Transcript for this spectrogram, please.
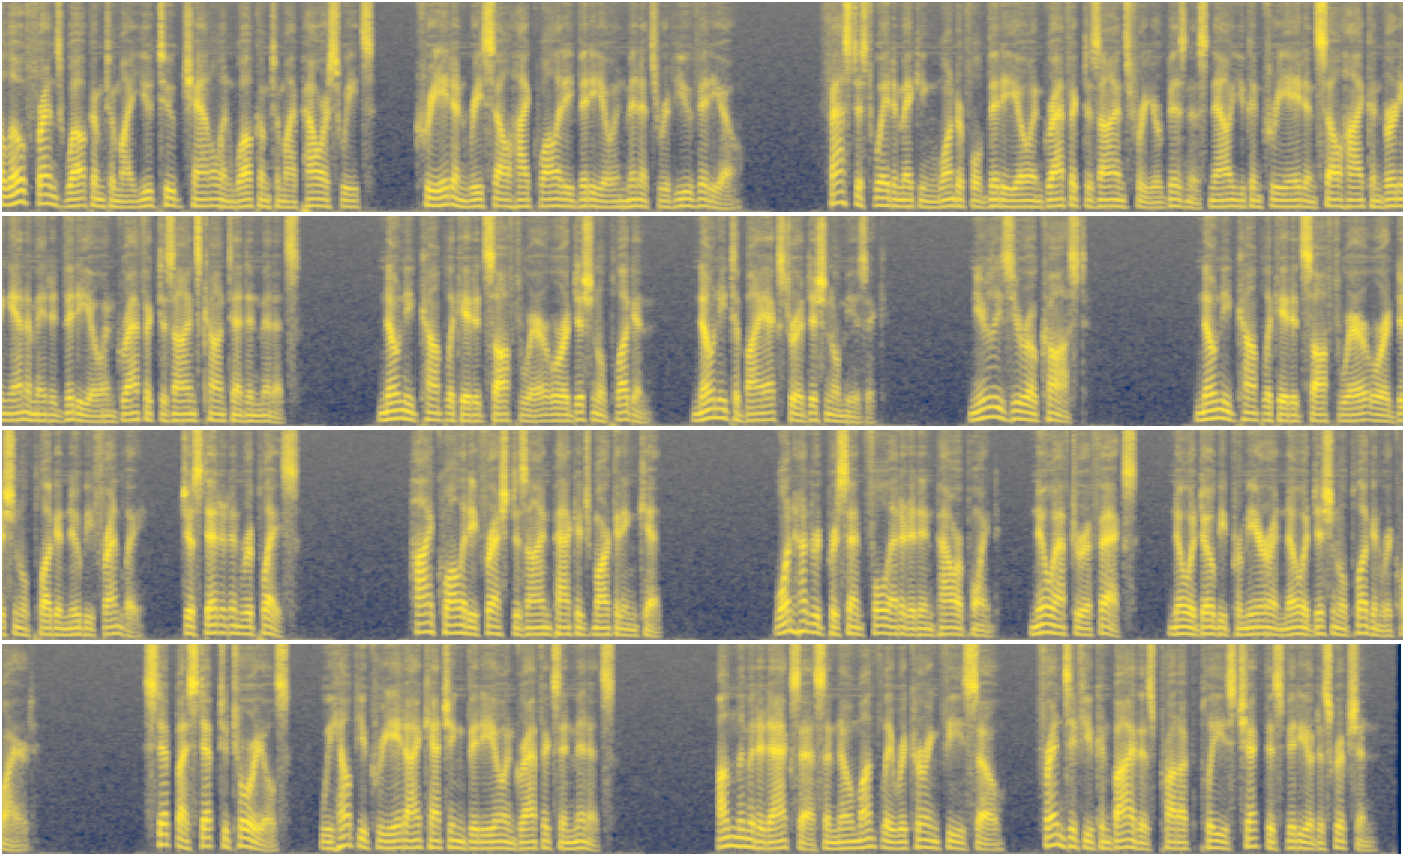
Hello friends welcome to my YouTube channel and welcome to my Power Suites, create and resell high quality video in minutes review video. Fastest way to making wonderful video and graphic designs for your business now you can create and sell high converting animated video and graphic designs content in minutes. No need complicated software or additional plugin. No need to buy extra additional music. Nearly zero cost. No need complicated software or additional plugin newbie friendly. Just edit and replace. High quality fresh design package marketing kit. 100% full edited in PowerPoint, no After Effects, no Adobe Premiere and no additional plugin required. Step-by-step tutorials, we help you create eye-catching video and graphics in minutes. Unlimited access and no monthly recurring fees so, friends if you can buy this product please check this video description.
